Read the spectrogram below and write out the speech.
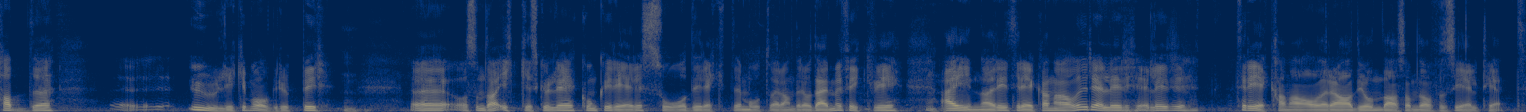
hadde eh, ulike målgrupper. eh, og som da ikke skulle konkurrere så direkte mot hverandre. Og dermed fikk vi Einar i tre kanaler, eller, eller trekanalradioen, da, som det offisielt het.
